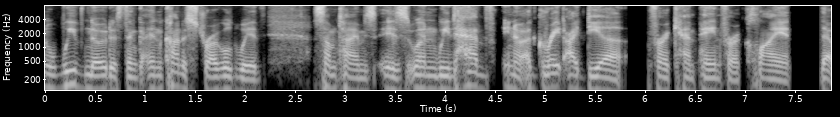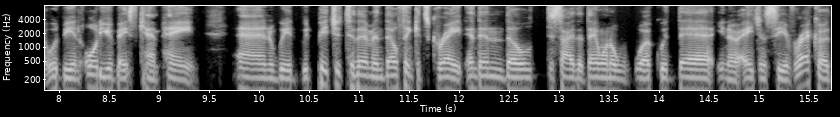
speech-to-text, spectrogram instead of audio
we've noticed and, and kind of struggled with sometimes is when we'd have you know a great idea for a campaign for a client that would be an audio based campaign. And we'd, we'd pitch it to them and they'll think it's great. And then they'll decide that they want to work with their you know agency of record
